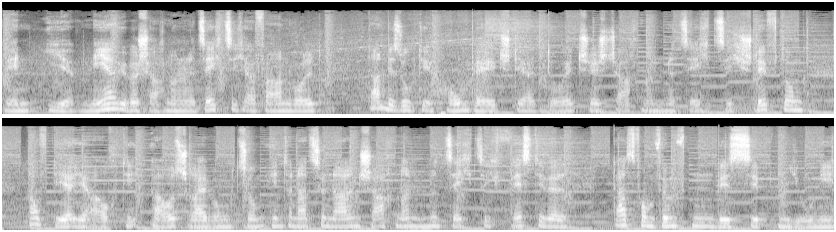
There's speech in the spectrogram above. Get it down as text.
Wenn ihr mehr über Schach 960 erfahren wollt, dann besucht die Homepage der Deutsche Schach 960 Stiftung auf der ihr auch die Ausschreibung zum Internationalen Schach 960 Festival, das vom 5. bis 7. Juni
